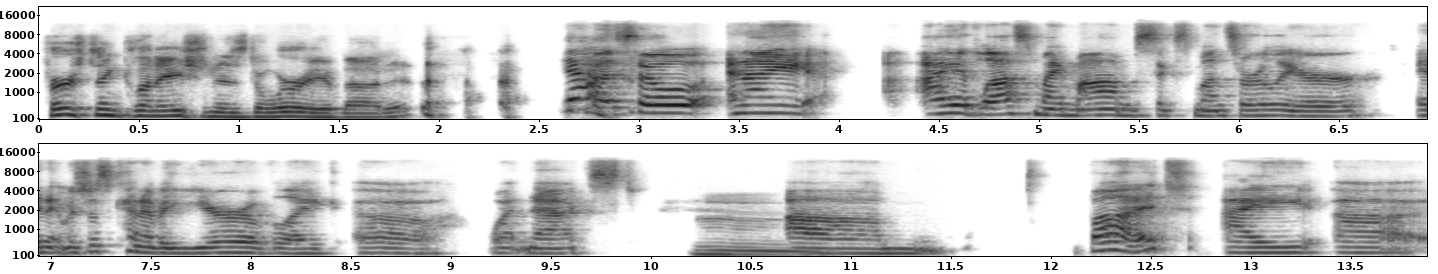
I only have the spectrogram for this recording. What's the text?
first inclination is to worry about it. yeah. So, and I I had lost my mom six months earlier, and it was just kind of a year of like, oh, what next? Mm. Um, but I, uh,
